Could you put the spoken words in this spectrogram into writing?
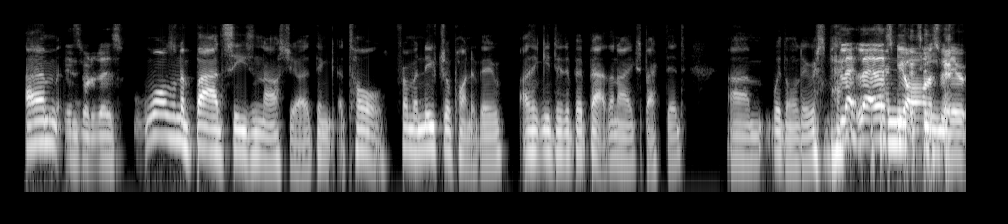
Um, is what it is. wasn't a bad season last year, I think, at all. From a neutral point of view, I think you did a bit better than I expected. Um, with all due respect. Let, us be honest with you.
